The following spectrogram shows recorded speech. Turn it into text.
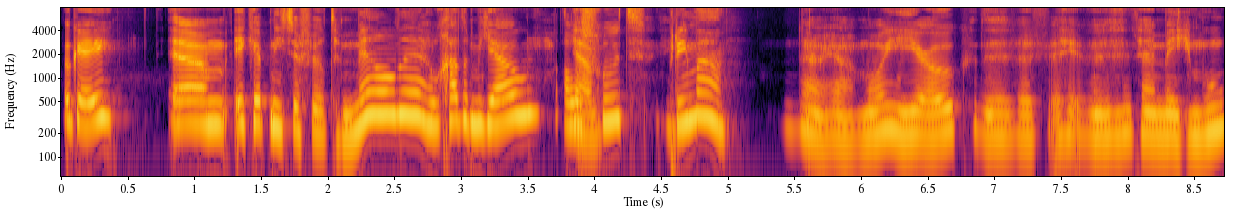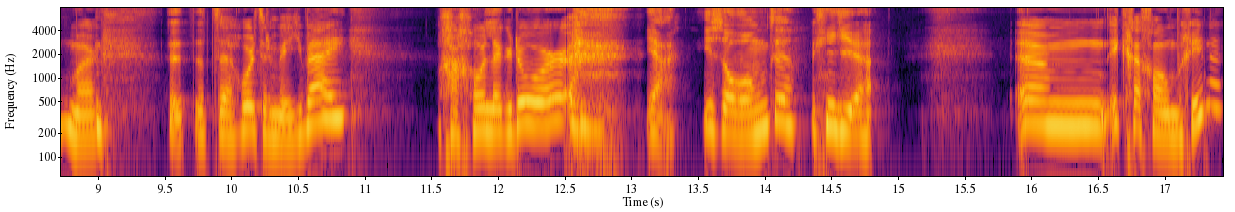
Oké, ehm, ik heb niet zoveel te melden. Hoe gaat het met jou? Alles Ja. goed? Prima. Nou ja, mooi. Hier ook. We, zijn een beetje moe, maar dat, dat, eh, hoort er een beetje bij. We gaan gewoon lekker door. Ja, je zal wel moeten. ja. Ehm, ik ga gewoon beginnen.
